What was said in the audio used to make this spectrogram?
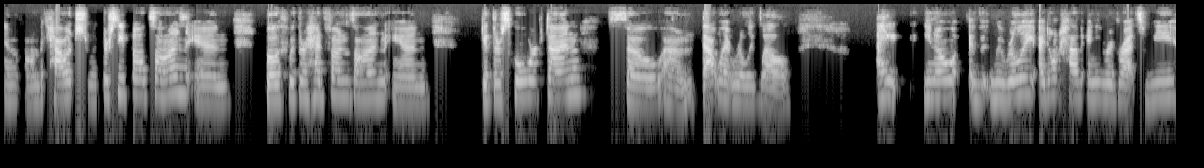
in, on the couch with their seatbelts on and both with their headphones on and get their schoolwork done. So um, that went really well. I you know, we really, I don't have any regrets. We,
